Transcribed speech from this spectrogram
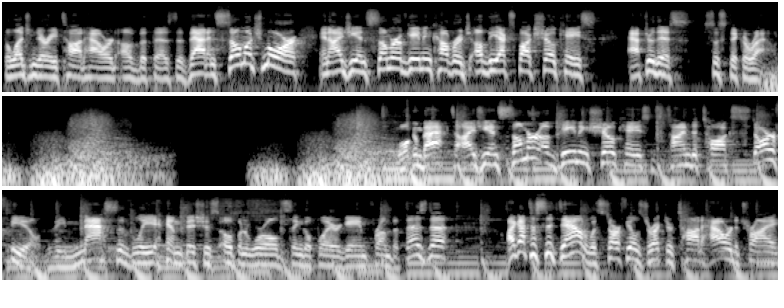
the legendary Todd Howard of Bethesda. That and so much more in IGN's Summer of Gaming coverage of the Xbox Showcase after this, so stick around. Welcome back to IGN's Summer of Gaming Showcase. It's time to talk Starfield, the massively ambitious open world single player game from Bethesda. I got to sit down with Starfield's director Todd Howard to try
